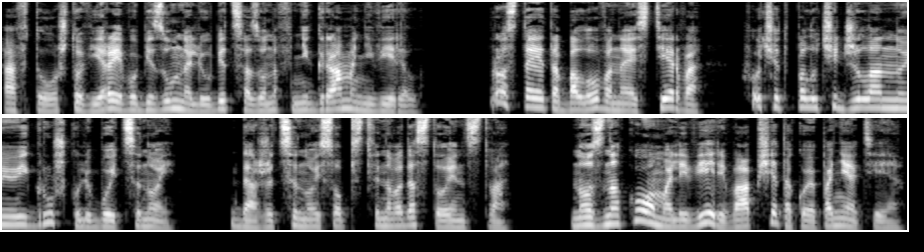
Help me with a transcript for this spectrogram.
А в то, что Вера его безумно любит, Сазонов ни грамма не верил. Просто эта балованная стерва хочет получить желанную игрушку любой ценой. Даже ценой собственного достоинства. Но знакомо ли Вере вообще такое понятие?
